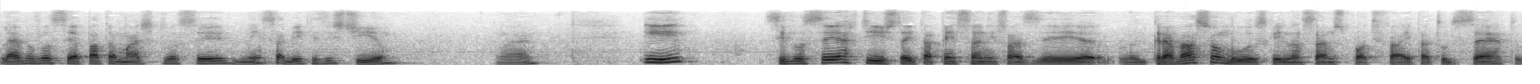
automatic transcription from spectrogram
leva você a patamares que você nem sabia que existiam. Né? E se você é artista e está pensando em fazer, gravar sua música e lançar no Spotify, está tudo certo,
